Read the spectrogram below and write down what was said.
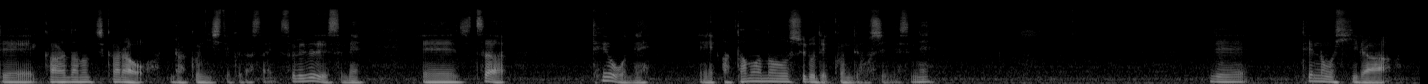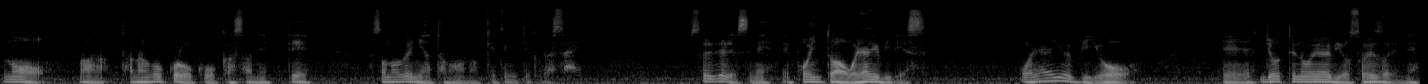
で体の力を楽にしてくださいそれでですね、えー実は手をね、えー、頭の後ろで組んでほしいんですね。で手のひらの、まあ、棚心をこう重ねてその上に頭を乗っけてみてください。それでですねポイントは親指です。親指を、えー、両手の親指をそれぞれね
